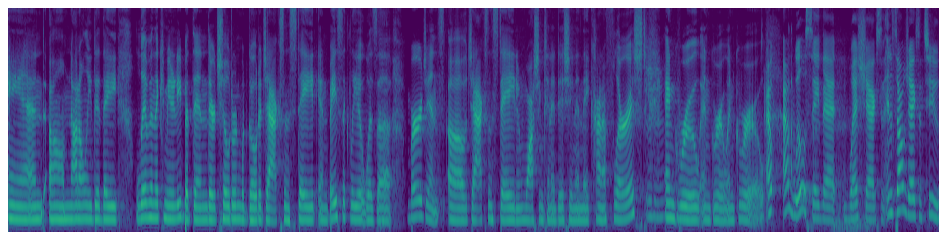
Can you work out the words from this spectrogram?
and um, not only did they live in the community, but then their children would go to Jackson State, and basically it was a mergence of Jackson State and Washington Addition, and they kind of flourished and grew and grew and grew. I, I will say that West Jackson and South Jackson too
